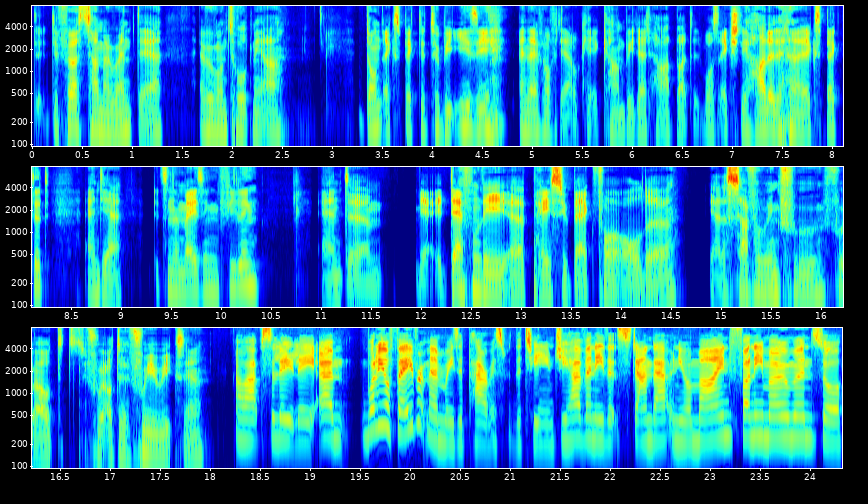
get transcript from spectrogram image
the first time I went there, everyone told me, ah, don't expect it to be easy. And I thought, yeah, okay, it can't be that hard, but it was actually harder than I expected. And yeah, it's an amazing feeling. And um, yeah, it definitely uh, pays you back for all the yeah the suffering through throughout throughout the three weeks. Yeah. Oh, absolutely. Um, what are your favourite memories of Paris with the team? Do you have any that stand out in your mind? Funny moments, or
